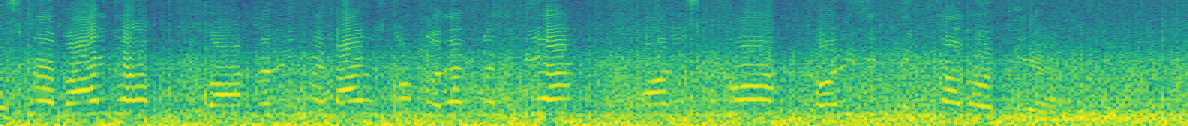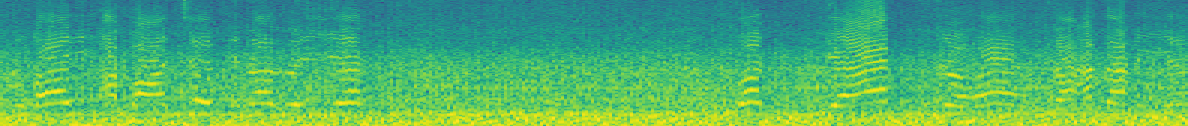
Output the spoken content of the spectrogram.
उसमें भाई जब कॉर्नरिंग में भाई उसको मदद मिलती है और उसको थोड़ी सी दिक्कत होती है तो भाई अपाचे विनर रही है। बट गैप जो है, ज़्यादा नहीं है।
